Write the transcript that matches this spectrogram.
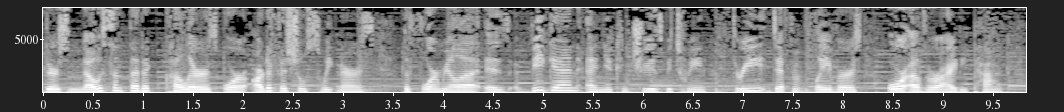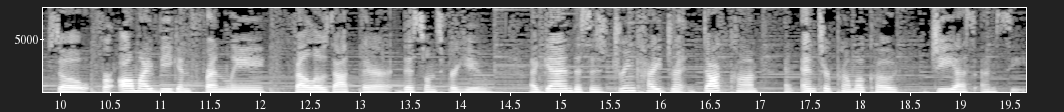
there's no synthetic colors or artificial sweeteners. The formula is vegan and you can choose between three different flavors or a variety pack. So for all my vegan friendly fellows out there, this one's for you. Again, this is drinkhydrant.com and enter promo code GSMC.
